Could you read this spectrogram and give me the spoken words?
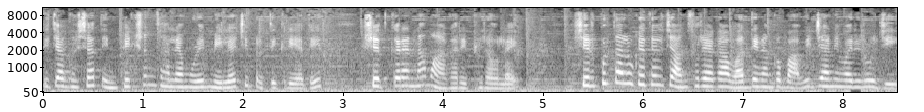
तिच्या घशात इन्फेक्शन झाल्यामुळे मेल्याची प्रतिक्रिया देत शेतकऱ्यांना माघारी फिरवलंय. शिरपूर तालुक्यातील चांदसुर्या गावात दिनांक बावीस जानेवारी रोजी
